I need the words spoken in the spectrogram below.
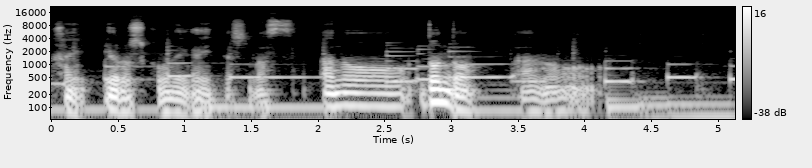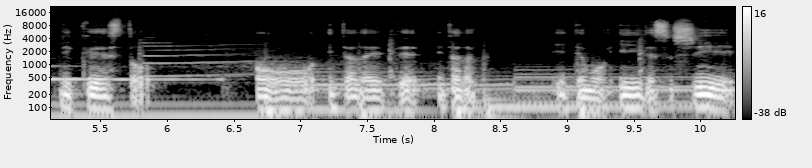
はい、よろしくお願いいたします。あのどんどん、あのリクエストをいただいていただくいてもいいですし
